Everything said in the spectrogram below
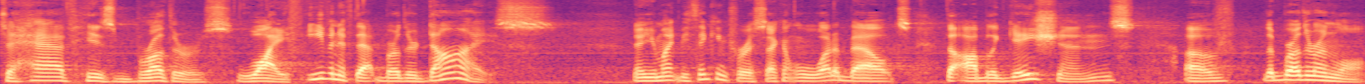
to have his brother's wife, even if that brother dies. Now, you might be thinking for a second, well, what about the obligations of the brother in law?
